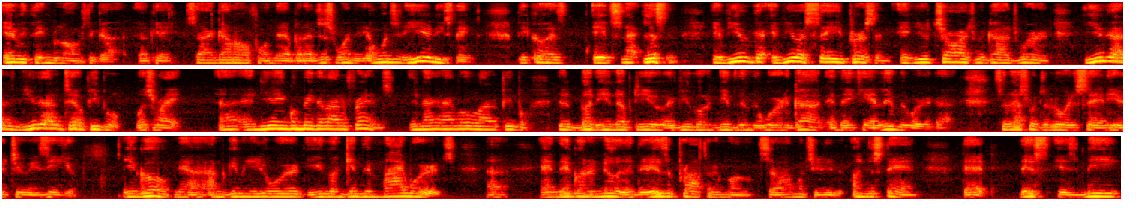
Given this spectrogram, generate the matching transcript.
Everything belongs to God. Okay, so I got off on that, but I just wanted I want you to hear these things because it's not. Listen, if you got, if you're a saved person and you're charged with God's word, you got to you got to tell people what's right uh, and you ain't gonna make a lot of friends. You're not gonna have a whole lot of people just buddying up to you if you're gonna give them the word of God and they can't live the word of God. So that's what the Lord is saying here to Ezekiel. You go now. I'm giving you the word. You're gonna give them my words, uh, and they're gonna know that there is a prophet among them. So I want you to understand that this is me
